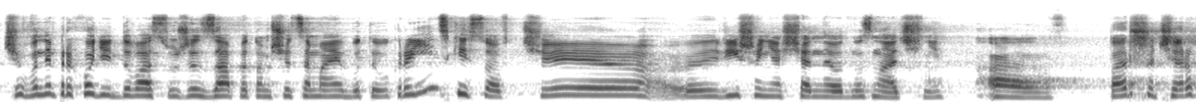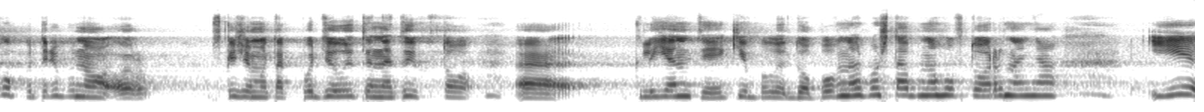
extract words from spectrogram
чи вони приходять до вас уже з запитом, що це має бути український софт, чи е, рішення ще неоднозначні? А, В першу чергу потрібно, е, скажімо так, поділити на тих, хто е, клієнти, які були до повномасштабного вторгнення. І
